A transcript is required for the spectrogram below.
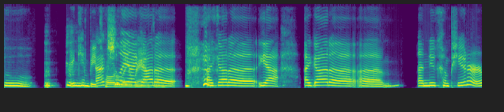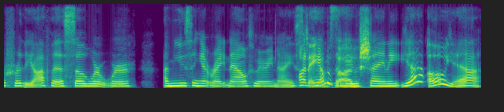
Ooh, It can be actually totally I got random. a I got a yeah I got a um, a new computer for the office, so we're we're I'm using it right now. It's very nice On to have the Amazon? new shiny. Yeah. Oh yeah.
